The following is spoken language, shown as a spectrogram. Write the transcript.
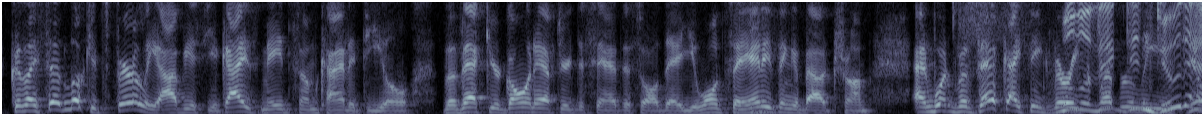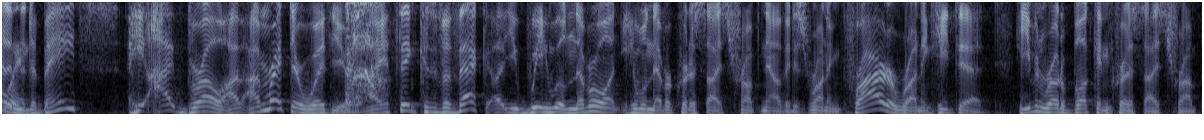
because I said, look, it's fairly obvious. You guys made some kind of deal. Vivek, you're going after DeSantis all day. You won't say anything about Trump. And what Vivek I think very well, Vivek didn't do that in the debates. He, I, bro, I, I'm right there with you. I think because Vivek, uh, we will never want, he will never criticize Trump now that he's running. Prior to running, he did. He even wrote a book and criticized Trump.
